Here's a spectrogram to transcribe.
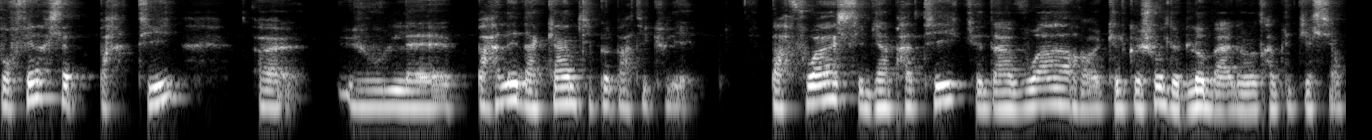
Pour finir cette partie, euh, je voulais parler d'un cas un petit peu particulier. Parfois, c'est bien pratique d'avoir quelque chose de global dans notre application.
